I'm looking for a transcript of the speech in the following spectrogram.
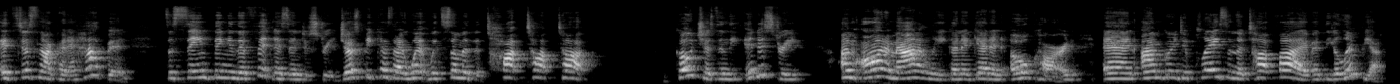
It's just not gonna happen. It's the same thing in the fitness industry. Just because I went with some of the top, top, top coaches in the industry, I'm automatically gonna get an O card and I'm going to place in the top five at the Olympia.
